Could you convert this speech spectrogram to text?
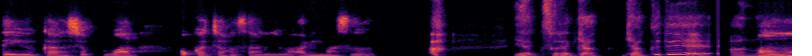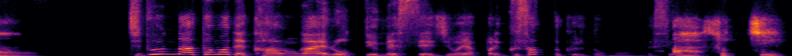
ていう感触は、岡ちゃんさんにはあります？いや、それ逆逆で、あの自分の頭で考えろっていうメッセージはやっぱりぐさっとくると思うんですよ。あ、そっち。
